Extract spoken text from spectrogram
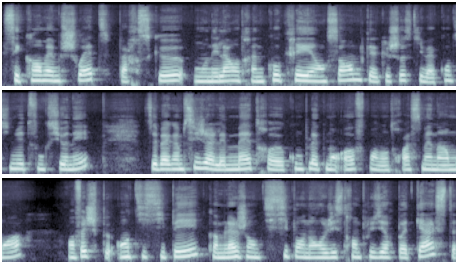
c'est quand même chouette parce que on est là en train de co-créer ensemble quelque chose qui va continuer de fonctionner. C'est pas comme si j'allais me mettre euh, complètement off pendant trois semaines, un mois en fait, je peux anticiper, comme là, j'anticipe en enregistrant plusieurs podcasts.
